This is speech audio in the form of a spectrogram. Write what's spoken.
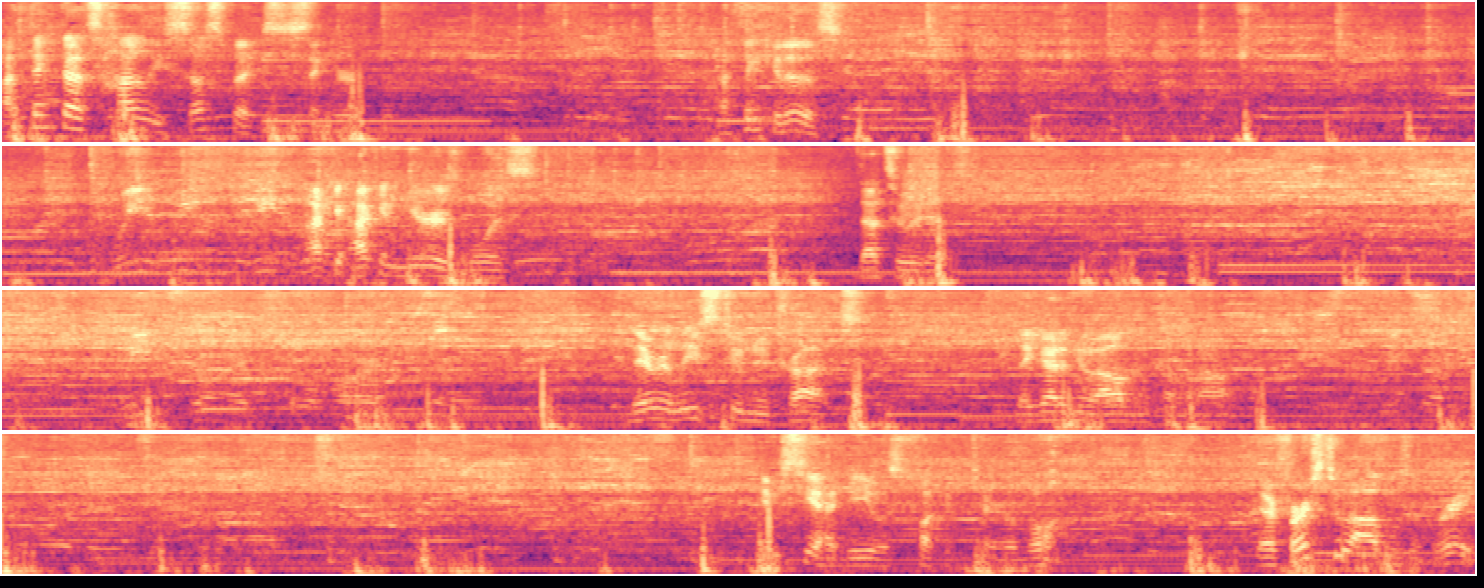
I think that's highly suspect singer. I think it is. We, we, we, I, can, I can hear his voice. That's who it is. They released two new tracks. They got a new album coming out. MCID was fucking terrible. Their first two albums were great.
